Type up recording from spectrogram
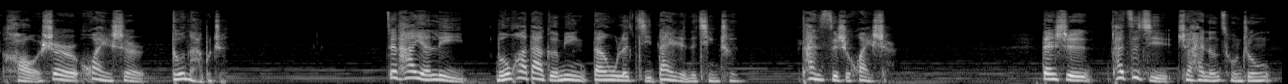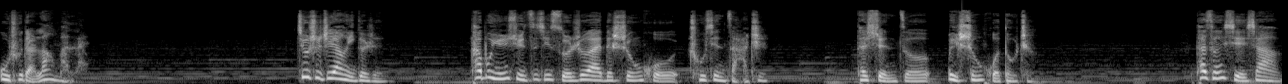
好事儿、坏事儿都拿不准。”在他眼里，文化大革命耽误了几代人的青春，看似是坏事儿。但是他自己却还能从中悟出点浪漫来。就是这样一个人，他不允许自己所热爱的生活出现杂质，他选择为生活斗争。他曾写下：“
